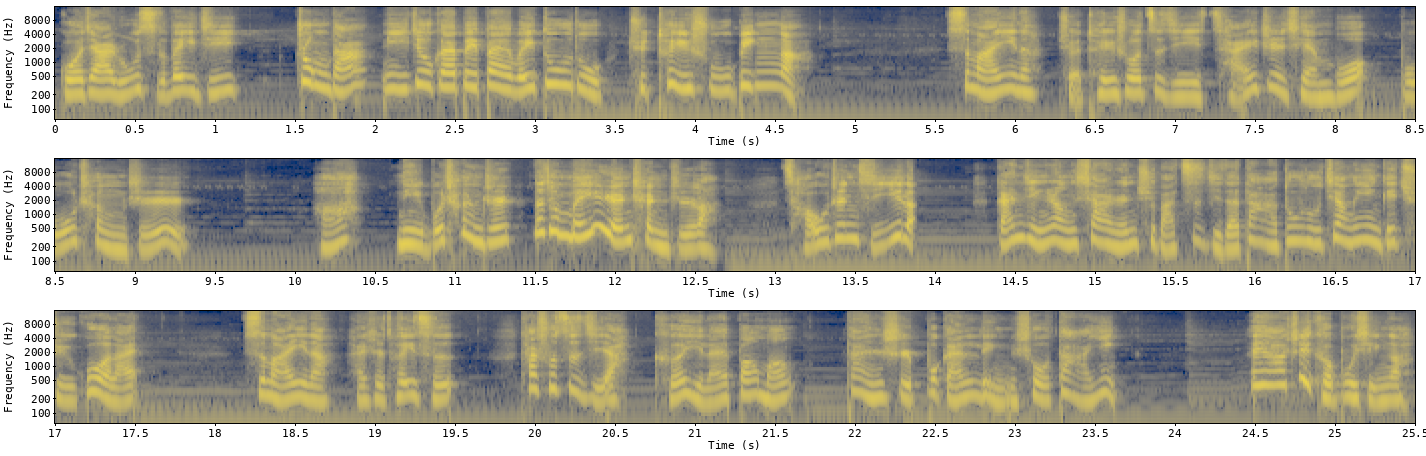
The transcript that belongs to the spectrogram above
国家如此危急，仲达你就该被拜为都督，去退蜀兵啊！司马懿呢，却推说自己才智浅薄，不称职。啊，你不称职，那就没人称职了。曹真急了。赶紧让下人去把自己的大都督将印给取过来。司马懿呢，还是推辞。他说自己啊可以来帮忙，但是不敢领受大印。哎呀，这可不行啊！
